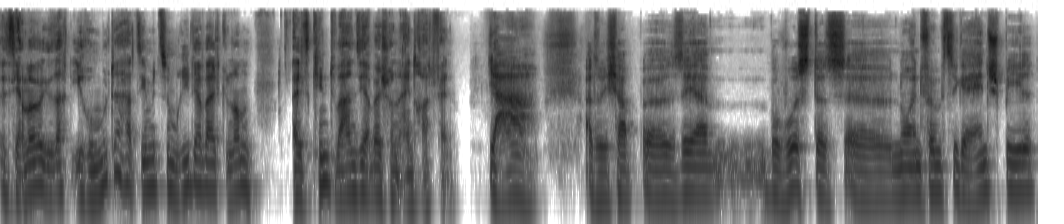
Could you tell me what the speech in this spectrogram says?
Sie haben aber gesagt, Ihre Mutter hat Sie mit zum Riederwald genommen. Als Kind waren Sie aber schon Eintracht-Fan. Ja, also ich habe äh, sehr bewusst das äh, 59er Endspiel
